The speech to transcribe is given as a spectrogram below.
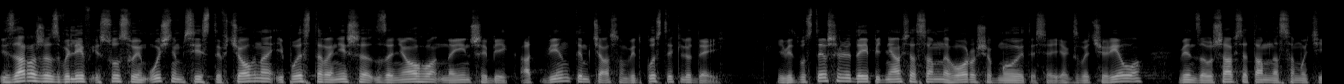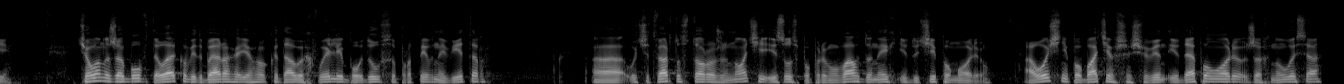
І зараз же звелів Ісус своїм учням сісти в човна і плисти раніше за нього на інший бік, а він тим часом відпустить людей. І відпустивши людей, піднявся сам на гору, щоб молитися. Як звечоріло, він залишався там на самоті. Човен уже був далеко від берега, його кидали хвилі, бо дув супротивний вітер. Е, У четверту сторожу ночі Ісус попрямував до них, ідучи по морю. А учні, побачивши, що він іде по морю, жахнулися,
